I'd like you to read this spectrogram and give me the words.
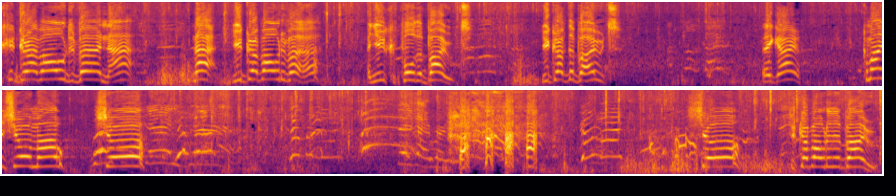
You can grab hold of her, Nat. Nat, you grab hold of her and you can pull the boat. You grab the boat. There you go. Come on, Shaw, Mo. Shaw. Shaw. Just grab hold of the boat.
